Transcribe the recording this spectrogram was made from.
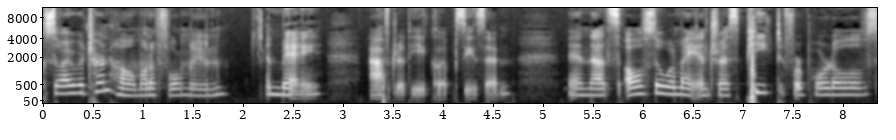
So I returned home on a full moon in May after the eclipse season. And that's also when my interest peaked for portals,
